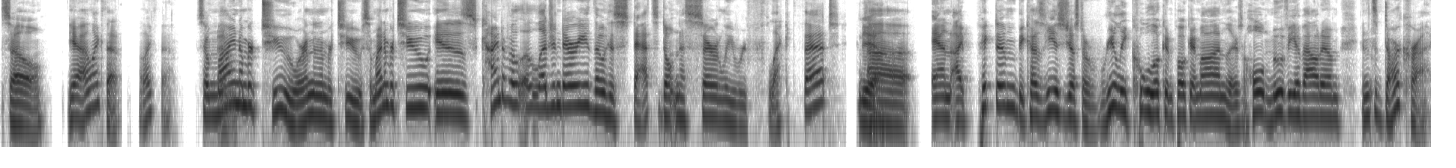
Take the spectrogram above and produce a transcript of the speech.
So yeah, I like that. I like that. So my Um, number two, we're in the number two. So my number two is kind of a, a legendary, though his stats don't necessarily reflect that. yeah. Uh, and I picked him because he is just a really cool looking Pokemon. There's a whole movie about him, and it's a Darkrai.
